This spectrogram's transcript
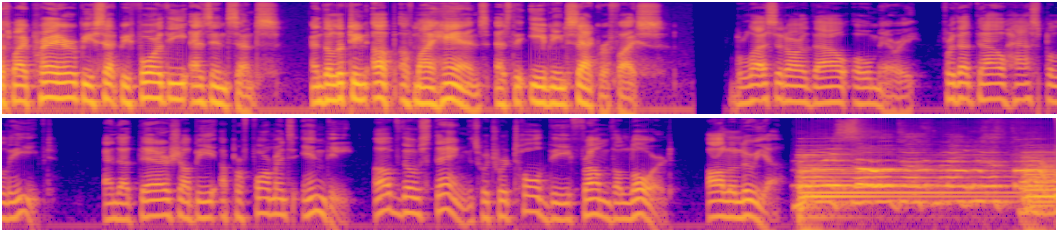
Let my prayer be set before thee as incense, and the lifting up of my hands as the evening sacrifice. Blessed art thou, O Mary, for that thou hast believed, and that there shall be a performance in thee of those things which were told thee from the Lord. Alleluia. My soul doth magnify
